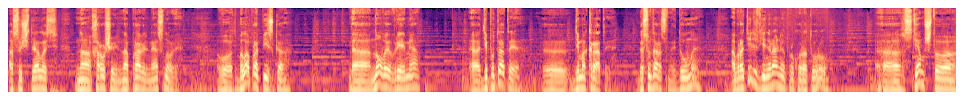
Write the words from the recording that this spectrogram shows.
осуществлялось на хорошей, на правильной основе. Вот. Была прописка, э, новое время, Э, депутаты, э, демократы Государственной Думы обратились в Генеральную прокуратуру э, с тем, что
